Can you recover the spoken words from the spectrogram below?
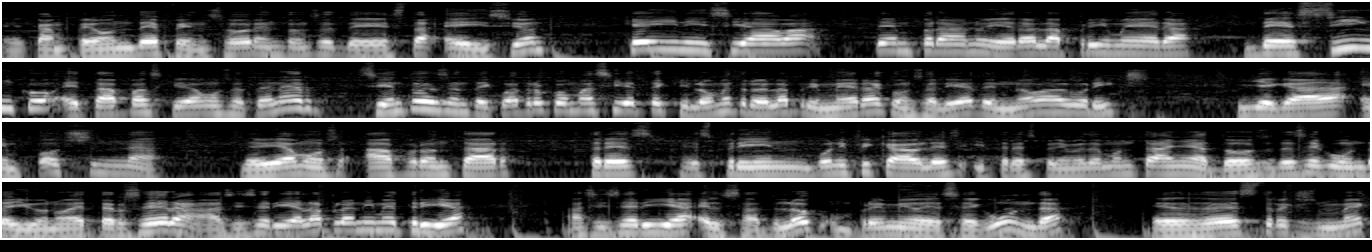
el, campeón defensor entonces de esta edición que iniciaba temprano y era la primera de 5 etapas que íbamos a tener. 164,7 kilómetros de la primera con salida de Novagorich y llegada en Poznan debíamos afrontar tres sprint bonificables y tres premios de montaña, dos de segunda y uno de tercera. Así sería la planimetría, así sería el Sadlock, un premio de segunda, el Strexmec,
